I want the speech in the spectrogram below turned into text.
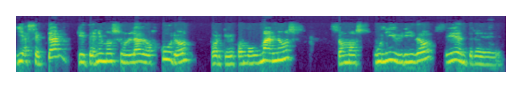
y aceptar que tenemos un lado oscuro, porque como humanos somos un híbrido, ¿sí? Entre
